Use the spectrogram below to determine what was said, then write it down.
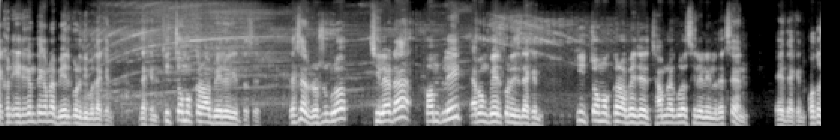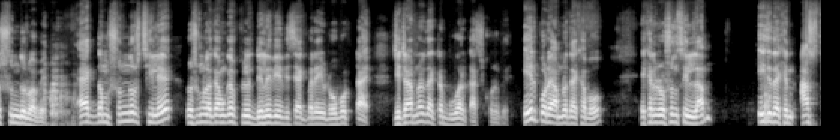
এখন এখান থেকে আমরা বের করে দিব, দেখেন। দেখেন, কি চমৎকার ভাবে বের হয়ে যেতেছে দেখছেন, রসুনগুলো ছিলাটা কমপ্লিট এবং বের করে দেখেন। কি চমৎকার হবে যে ছামড়াগুলো ছিলে নিল, দেখছেন? এই দেখেন, কত সুন্দরভাবে। একদম সুন্দর ছিলে রসুনগুলোকে আমাকে ঢেলে দিয়ে দিছে একবারে এই রোবটটায় যেটা আপনার একটা বুয়ার কাজ করবে। এরপরে আমরা দেখাবো, এখানে রসুন ছিললাম এই যে দেখেন, আস্ত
